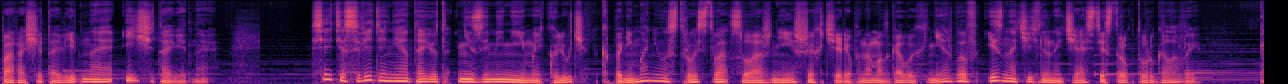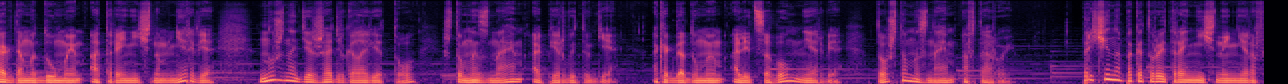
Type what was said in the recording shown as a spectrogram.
паращитовидная и щитовидная. Все эти сведения дают незаменимый ключ к пониманию устройства сложнейших черепно-мозговых нервов и значительной части структур головы. Когда мы думаем о тройничном нерве, нужно держать в голове то, что мы знаем о первой дуге, а когда думаем о лицевом нерве, то, что мы знаем о второй – Причина, по которой тройничный нерв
